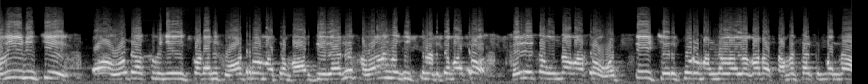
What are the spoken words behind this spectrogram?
ఉదయం నుంచి ఓటు హక్కు వినియోగించుకోవడానికి ఓటర్లు మాత్రం భారతీయులు ప్రధానంగా చూసుకున్నట్టయితే మాత్రం ఏదైతే ఉందో మాత్రం ఒట్టి చెరుకూరు మండలాల్లో కూడా సమస్యాత్మకంగా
